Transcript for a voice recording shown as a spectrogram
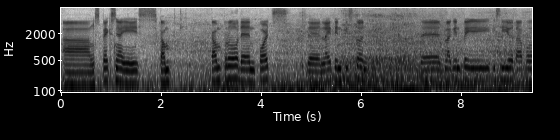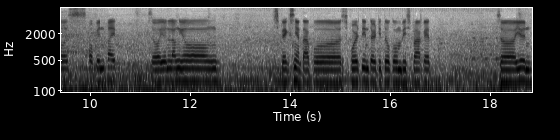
ang specs niya is Campro, then ports, then light piston, then plug and play ECU, tapos open pipe. So, yun lang yung specs niya. Tapos, 1432 combi sprocket. So, yun.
